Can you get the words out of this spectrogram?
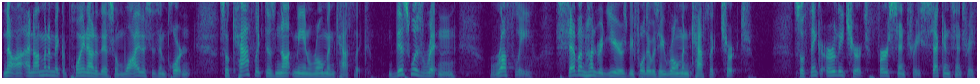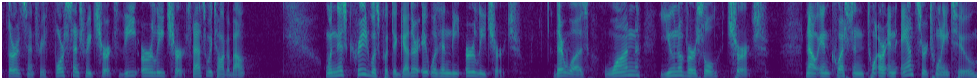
Now, and I'm going to make a point out of this and why this is important. So Catholic does not mean Roman Catholic. This was written roughly 700 years before there was a Roman Catholic Church. So think early church, first century, second century, third century, fourth century church, the early church. That's what we talk about. When this creed was put together, it was in the early church. There was one universal church. Now, in question tw- or in answer 22,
